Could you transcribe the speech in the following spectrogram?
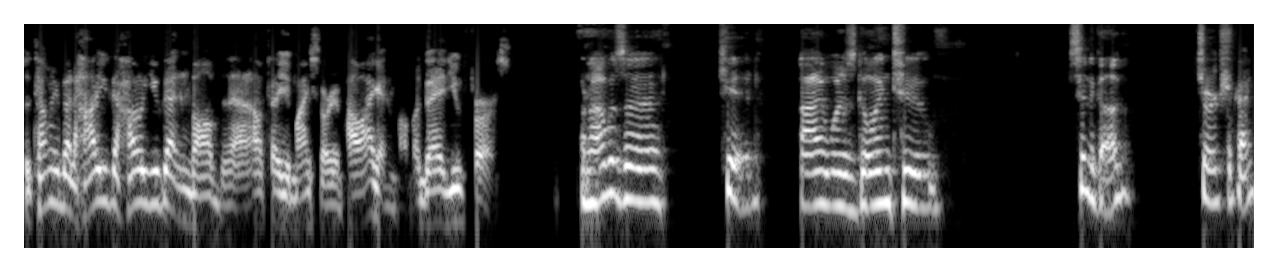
So tell me about how you how you got involved in that. I'll tell you my story of how I got involved. But go ahead, you first. When I was a kid, I was going to synagogue, church. Okay.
